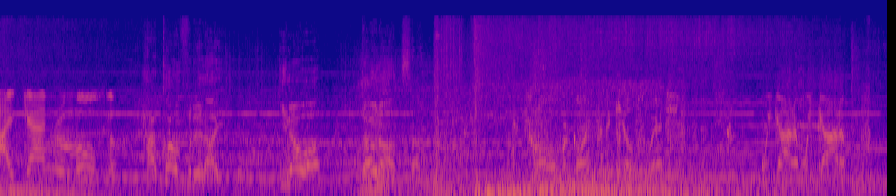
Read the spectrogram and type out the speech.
I can remove them. How confident are you? You know what? Don't answer. control, we're going for the kill switch. We got him, we got him.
